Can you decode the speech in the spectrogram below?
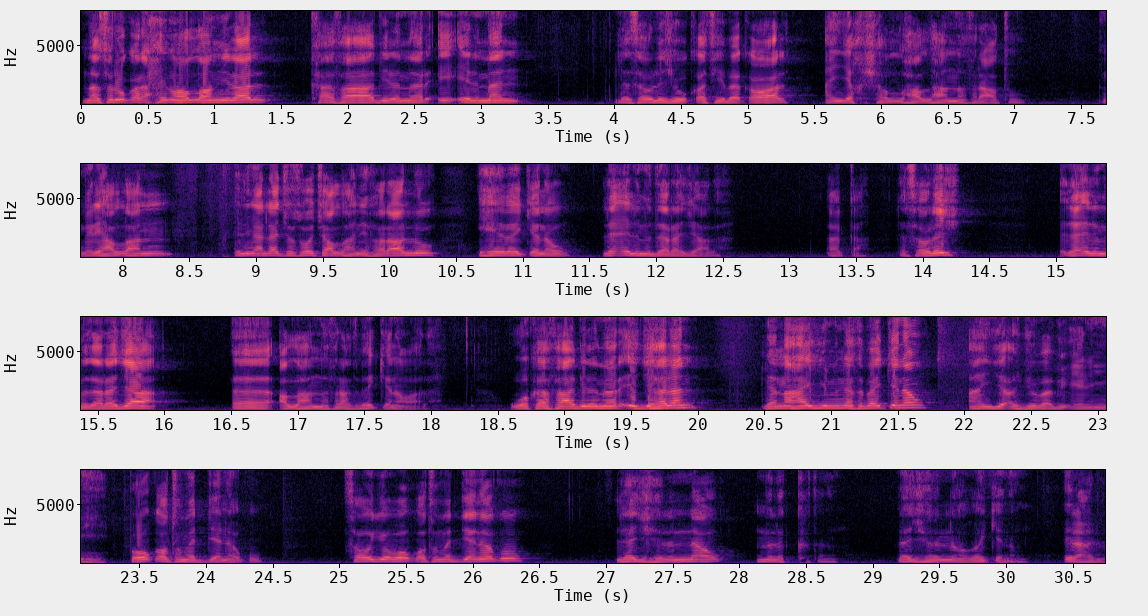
መስሩቅ ረሒመሁ ላህ ይላል ከፋ ቢልመርኢ ኢልመን ለሰው ልጅ እውቀት ይበቀዋል አንየክሻ አላህ አላህን መፍራቱ እንግዲህ አላህን ዕልም ያላቸው ሰዎች አላህን ይፈራሉ። ይሄ በቂ ነው። ለዕልም ደረጃ አለ። በቃ ለሰው ልጅ ለዕልም ደረጃ አላህን መፍራት በቂ ነው አለ። ወከፋ ቢልመርኢ ጀህለን ለመሀይምነት በቂ ነው። አንየዕጁበ ቢዕልሚሂ በእውቀቱ መደነቁ ሰውየው በእውቀቱ መደነቁ ለጅህልናው ምልክት ነው ለጅህልናው በቂ ነው ይላሉ።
